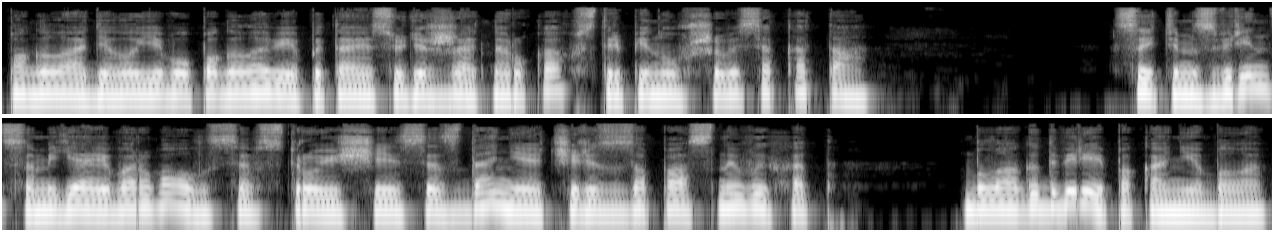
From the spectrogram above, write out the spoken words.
Погладила его по голове, пытаясь удержать на руках встрепенувшегося кота. С этим зверинцем я и ворвался в строящееся здание через запасный выход. Благо дверей пока не было.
